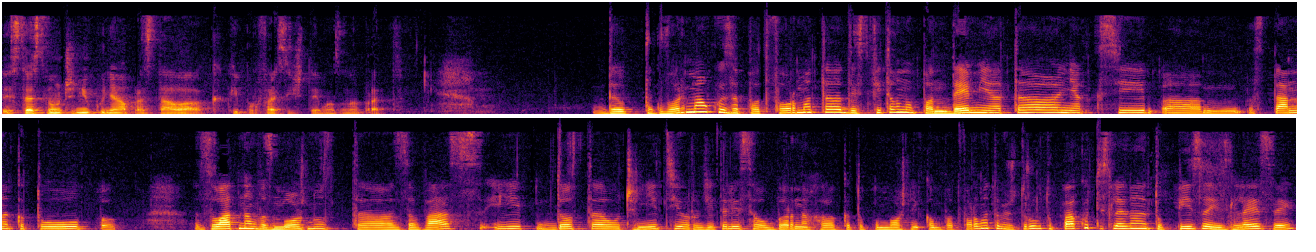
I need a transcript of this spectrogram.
Естествено, че никой няма представа какви професии ще има за напред. да поговорим малко и за платформата. Действително пандемията някакси а, стана като златна възможност а, за вас и доста ученици и родители се обърнаха като помощник към платформата. Между другото, пак от изследването ПИЗа излезе,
